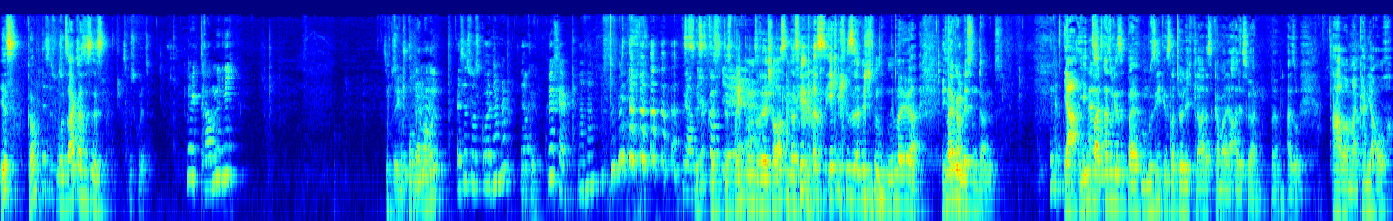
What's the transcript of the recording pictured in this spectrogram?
Ist, komm. Das ist Und sag, was es ist. Das ist gut. Ich traue mich nicht. Soll ich den Spuck einmal holen? Es ist was gut. Mhm. Ja. Okay. Kirsche. Wir Das, ist, das, das bringt unsere Chancen, dass wir was Ekliges erwischen, immer höher. Ich Na sag am besten gar nichts. Ja, jedenfalls, also, wir sind bei Musik ist natürlich klar, das kann man ja alles hören. Ne? Also, aber man kann ja auch,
